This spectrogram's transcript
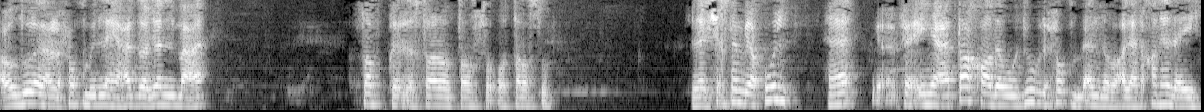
عدولا عن حكم الله عز وجل مع سبق الإصرار والترصد لذلك الشيخ سلام بيقول ها فإن اعتقد وجوب الحكم بأنزل الاعتقاد هذا إيه؟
